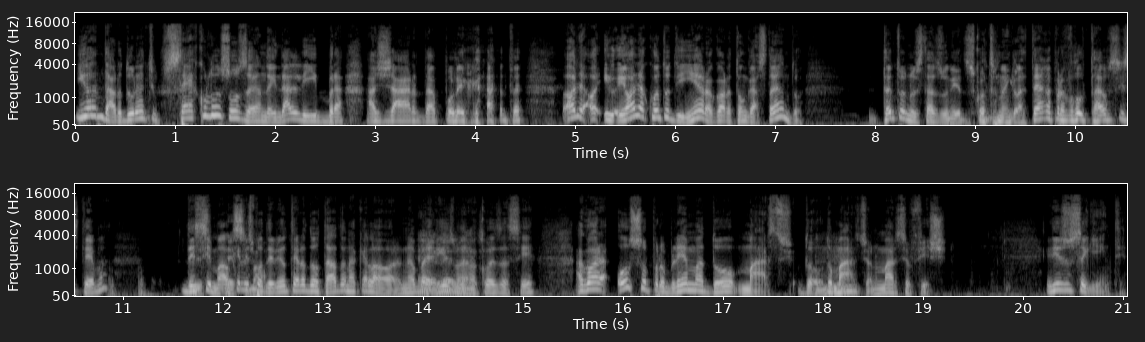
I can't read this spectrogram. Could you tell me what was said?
E andaram durante séculos usando ainda a libra, a jarda, a polegada. Olha, e, olha quanto dinheiro agora estão gastando, tanto nos Estados Unidos quanto na Inglaterra, para voltar ao sistema decimal, que eles poderiam ter adotado naquela hora. Né? O bairrismo é, uma verdade. coisa assim. Agora, ouça o problema do Márcio, do, do Márcio, no Márcio Fisch. Ele diz o seguinte:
